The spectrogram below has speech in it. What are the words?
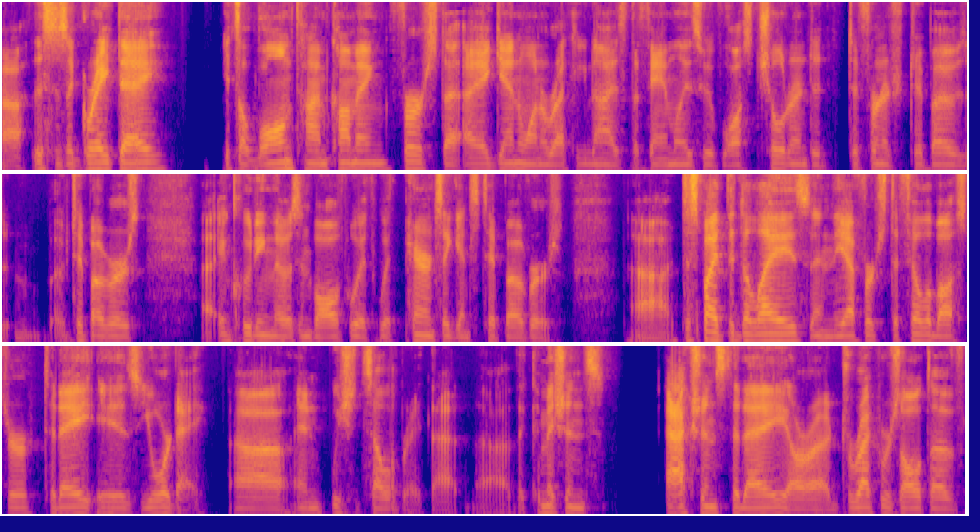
Uh, This is a great day. It's a long time coming. First, I again want to recognize the families who have lost children to, to furniture tip overs, tip uh, including those involved with, with Parents Against Tip Overs. Uh, Despite the delays and the efforts to filibuster, today is your day, uh, and we should celebrate that. Uh, The commission's actions today are a direct result of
